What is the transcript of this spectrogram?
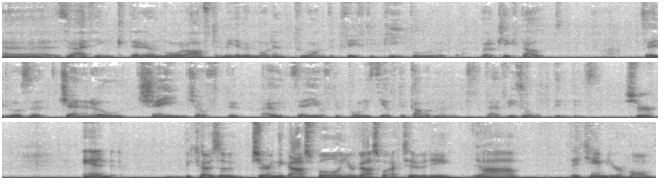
uh, so I think there are more. After me, there were more than 250 people were kicked out. So it was a general change of the, I would say, of the policy of the government that resulted in this. Sure. And because of sharing the gospel and your gospel activity, Yeah. uh, they came to your home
